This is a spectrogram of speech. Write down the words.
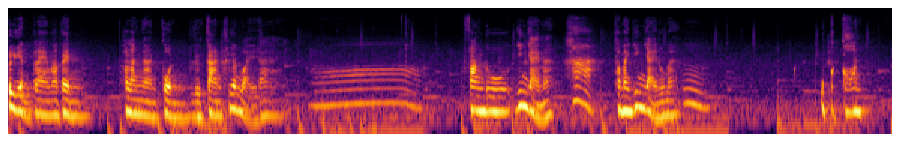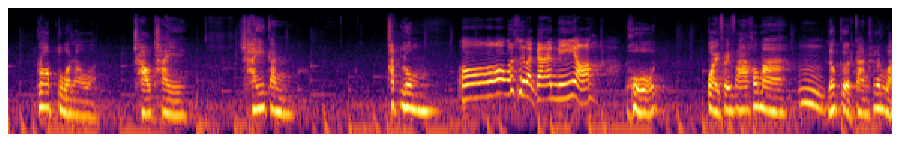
เปลี่ยนแปลงมาเป็นพลังงานกลหรือการเคลื่อนไหวได้อ๋อฟังดูยิ่งใหญ่ไหมค่ะทำไมยิ่งใหญ่รู้ไหมอืมอุปกรณ์รอบตัวเราอะ ชาวไทย ใช้กัน พัดลมโอ้มันคือหลักการอันนี้เหรอ โห ปล่อยไฟฟ้าเข้ามา อืม แล้วเกิดการเคลื่อนไหว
